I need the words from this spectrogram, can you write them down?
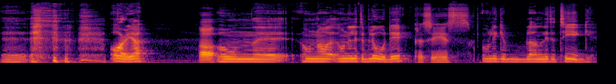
Eh, Ja. Hon, eh, hon, har, hon är lite blodig. Precis. Hon ligger bland lite tyg.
